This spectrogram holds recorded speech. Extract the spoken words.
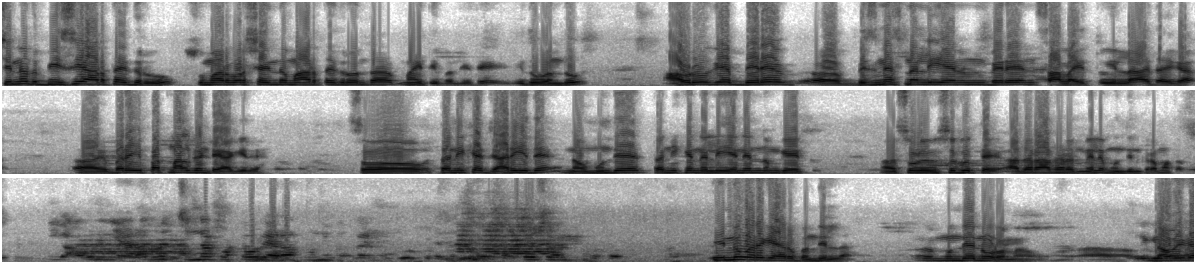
ಚಿನ್ನದ ಬಿ ಸಿ ಆಡ್ತಾ ಇದ್ರು. ಸುಮಾರು ವರ್ಷದಿಂದ ಮಾಡ್ತಾ ಇದ್ರು ಅಂತ ಮಾಹಿತಿ ಬಂದಿದೆ. ಇದು ಒಂದು ಅವ್ರಿಗೆ ಬೇರೆ ಬಿಸ್ನೆಸ್ನಲ್ಲಿ ಏನ್ ಬೇರೆ ಏನ್ ಸಾಲ ಇತ್ತು ಇಲ್ಲ. ಅದೀಗ ಬರೀ ಇಪ್ಪತ್ನಾಲ್ಕು ಗಂಟೆ ಆಗಿದೆ. ಸೊ ತನಿಖೆ ಜಾರಿ ಇದೆ. ನಾವು ಮುಂದೆ ತನಿಖೆನಲ್ಲಿ ಏನೇನು ನಮ್ಗೆ ಸಿಗುತ್ತೆ ಅದರ ಆಧಾರದ ಮೇಲೆ ಮುಂದಿನ ಕ್ರಮ ತಗೋತೀವಿ. ಇನ್ನೂವರೆಗೆ ಯಾರು ಬಂದಿಲ್ಲ. ಮುಂದೆ ನೋಡೋಣ ನಾವು. ನಾವೀಗ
